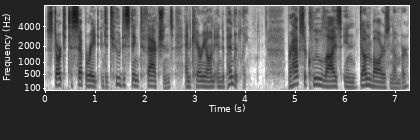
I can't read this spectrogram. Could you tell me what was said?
start to separate into two distinct factions and carry on independently? Perhaps a clue lies in Dunbar's number,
